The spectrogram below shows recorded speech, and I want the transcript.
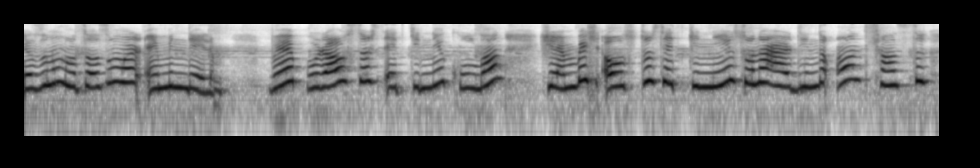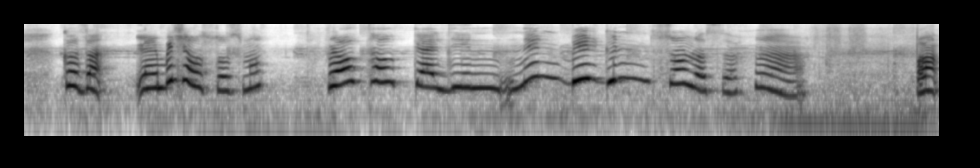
yazılım hatası var emin değilim. Ve Brawl Stars etkinliği kullan 25 Ağustos etkinliği sona erdiğinde 10 şanslı kazan. 25 Ağustos mu? Brawl Talk geldiğinin bir gün sonrası. Ha. Ben...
